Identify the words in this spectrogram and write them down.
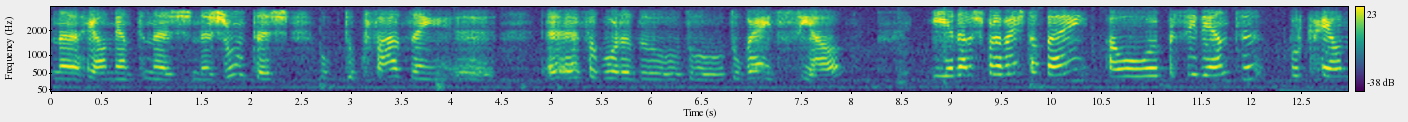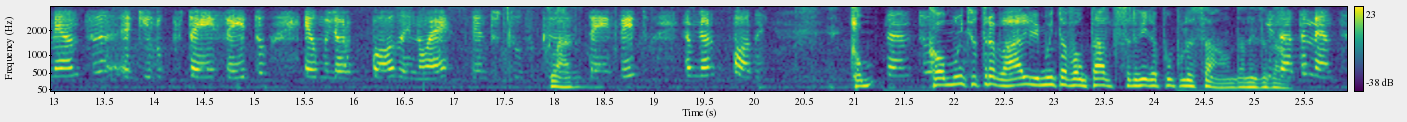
na, realmente nas, nas juntas, o, do que fazem uh, a, a, favor do, do, do, bem social. E a dar os parabéns também ao Presidente, porque realmente aquilo que têm feito é o melhor que podem, não é? Dentro de tudo que claro. têm feito, é o melhor que podem. Com, portanto, com muito trabalho e muita vontade de servir a população, Dona Isabel. Exatamente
